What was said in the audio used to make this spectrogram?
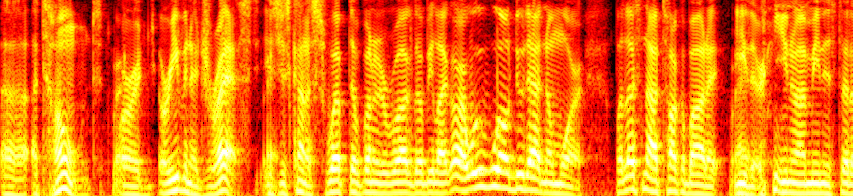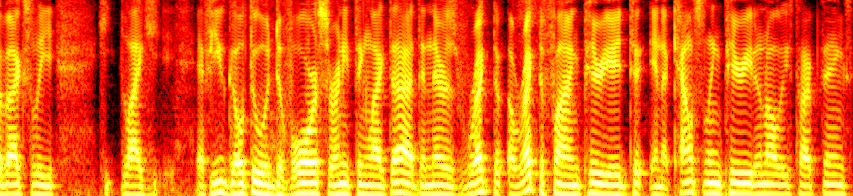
uh, atoned or or even addressed. It's just kind of swept up under the rug. They'll be like, "All right, we won't do that no more." But let's not talk about it either. You know what I mean? Instead of actually he, like if you go through a divorce or anything like that, then there's recti- a rectifying period to, and a counseling period and all these type things.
